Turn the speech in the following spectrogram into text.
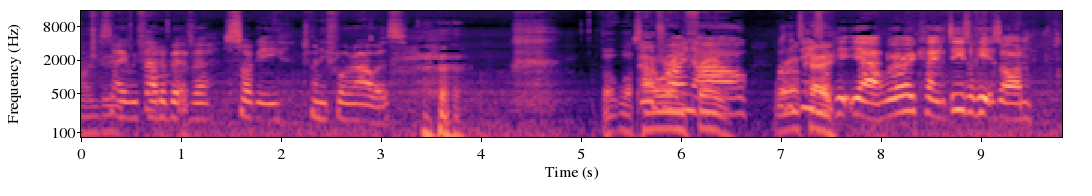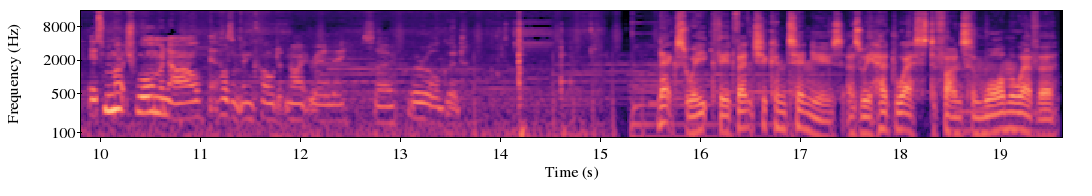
Why indeed? So we've had a bit of a soggy 24 hours. but we're It's all dry now. We're Got the diesel okay. heat. Yeah, we're okay. The diesel heater's on. It's much warmer now. It hasn't been cold at night really, so we're all good. Next week, the adventure continues as we head west to find some warmer weather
